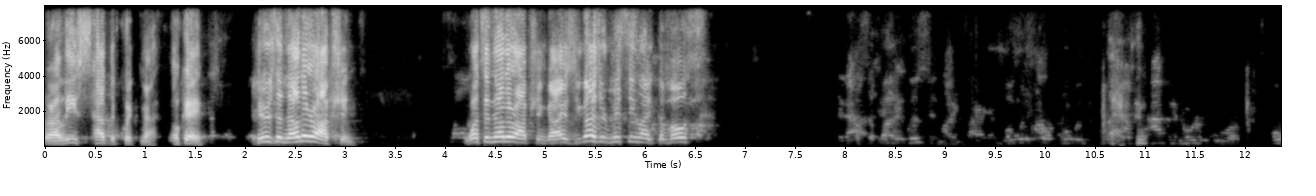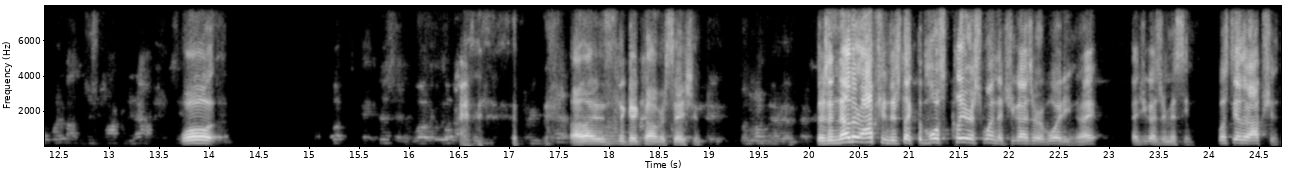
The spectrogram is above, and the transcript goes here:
Or at least had the quick math. Okay, here's another option. What's another option, guys? You guys are missing like the most. Well. I like this is a good conversation. There's another option. There's like the most clearest one that you guys are avoiding, right? That you guys are missing. What's the other option?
